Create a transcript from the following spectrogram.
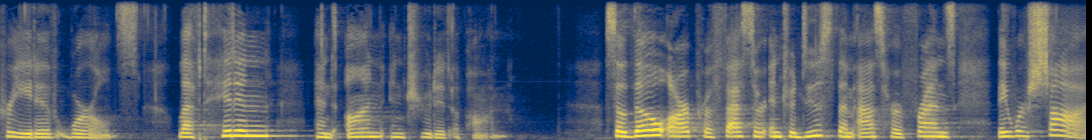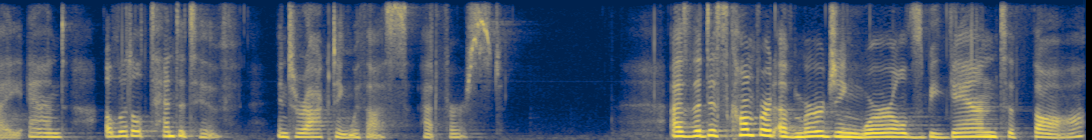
creative worlds, left hidden and unintruded upon. So, though our professor introduced them as her friends, they were shy and a little tentative interacting with us at first. As the discomfort of merging worlds began to thaw,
